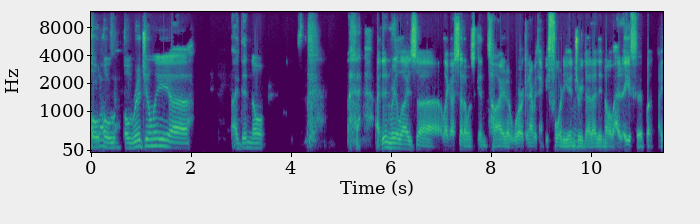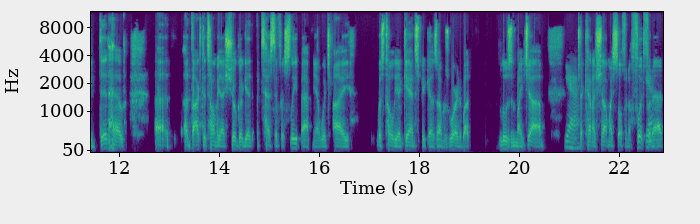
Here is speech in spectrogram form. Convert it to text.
o- o- originally, uh, I didn't know. I didn't realize, uh, like I said, I was getting tired at work and everything before the injury that I didn't know I had AFib, but I did have uh, a doctor tell me I should go get a tested for sleep apnea, which I was totally against because I was worried about losing my job. Yeah. I kind of shot myself in the foot for yeah. that.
